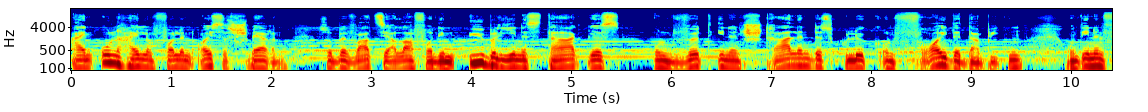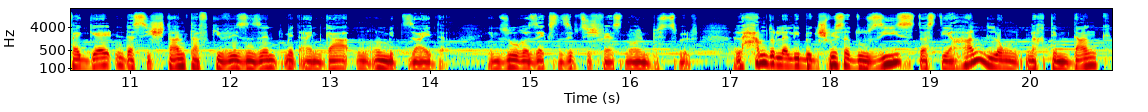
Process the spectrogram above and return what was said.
einen unheilvollen, äußerst schweren. So bewahrt sie Allah vor dem Übel jenes Tages und wird ihnen strahlendes Glück und Freude darbieten und ihnen vergelten, dass sie standhaft gewesen sind mit einem Garten und mit Seide in Sura 76, Vers 9 bis 12. Alhamdulillah, liebe Geschwister, du siehst, dass die Handlung nach dem Dank,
